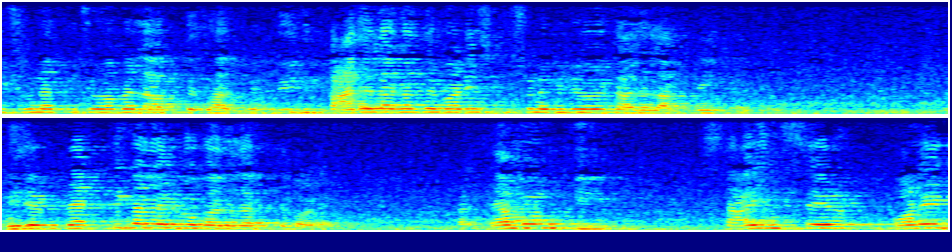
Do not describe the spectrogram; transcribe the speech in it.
কিছু না কিছুভাবে লাগতে থাকবে। তুই যদি কাজে লাগাতে পারিস, কিছু না কিছুভাবে কাজে লাগতেই থাকবে। নিজের প্র্যাকটিক্যাল লাইফেও কাজে লাগতে পারে। আর এমনকি সায়েন্সের অনেক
